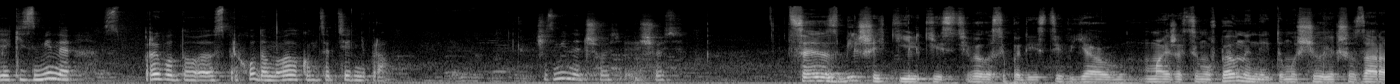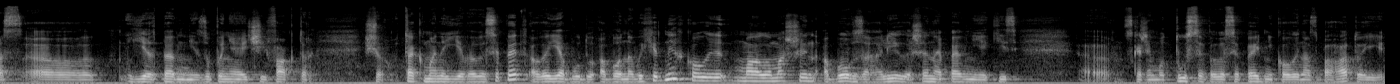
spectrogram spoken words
якісь зміни з приводу з приходом велоконцепції Дніпра? Чи змінить щось? щось? Це збільшить кількість велосипедистів. Я майже в цьому впевнений, тому що якщо зараз е, є певний зупиняючий фактор, що так в мене є велосипед, але я буду або на вихідних, коли мало машин, або взагалі лише на певні якісь, е, скажімо, туси велосипедні, коли нас багато, і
